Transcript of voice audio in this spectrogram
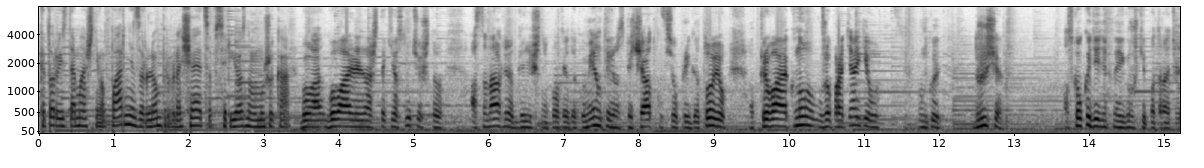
который из домашнего парня за рулем превращается в серьезного мужика. Бывали даже такие случаи, что останавливает гаишник, вот я документы, распечатку, все приготовил, открываю окно, уже протягиваю. Он такой, дружище, а сколько денег на игрушки потратил?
